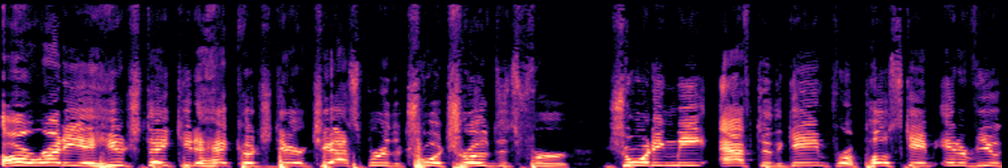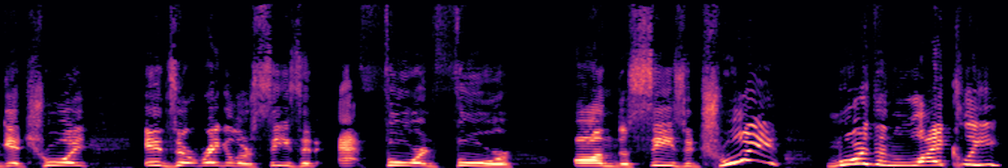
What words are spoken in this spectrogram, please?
Alrighty, a huge thank you to head coach Derek Jasper, the Troy Trojans, for joining me after the game for a post-game interview against Troy. Ends their regular season at four and four on the season. Troy, more than likely,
